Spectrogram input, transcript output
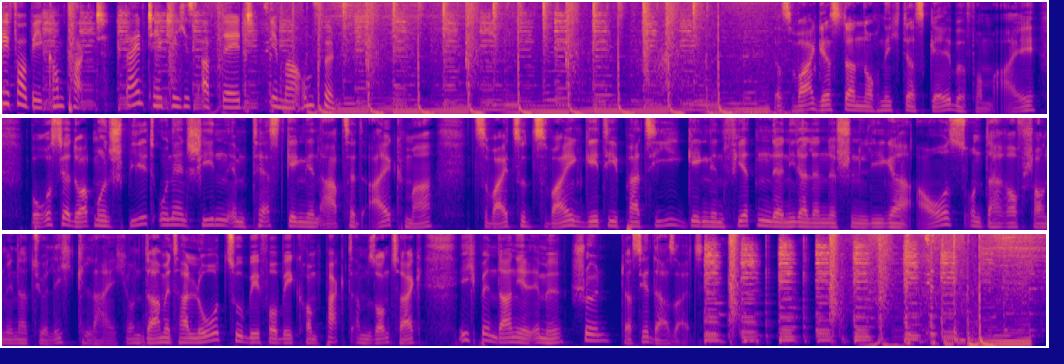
BVB Kompakt. Dein tägliches Update immer um 5. Das war gestern noch nicht das Gelbe vom Ei. Borussia Dortmund spielt unentschieden im Test gegen den AZ Alkmaar. 2 zu 2 geht die Partie gegen den vierten der niederländischen Liga aus und darauf schauen wir natürlich gleich. Und damit Hallo zu BVB Kompakt am Sonntag. Ich bin Daniel Immel. Schön, dass ihr da seid.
